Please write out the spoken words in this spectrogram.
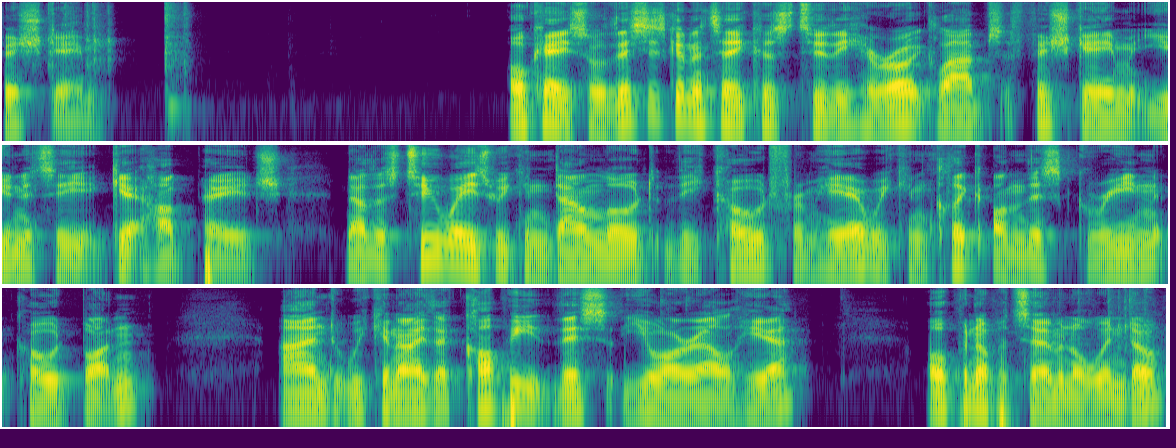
fish game. Okay, so this is going to take us to the Heroic Labs Fish Game Unity GitHub page. Now there's two ways we can download the code from here. We can click on this green code button and we can either copy this URL here, open up a terminal window,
